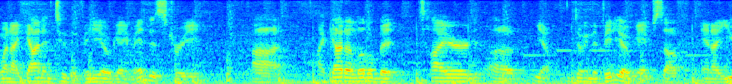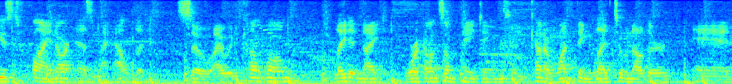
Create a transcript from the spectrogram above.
when I got into the video game industry, uh, I got a little bit tired of you know doing the video game stuff, and I used fine art as my outlet. So I would come home late at night, work on some paintings, and kind of one thing led to another. And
